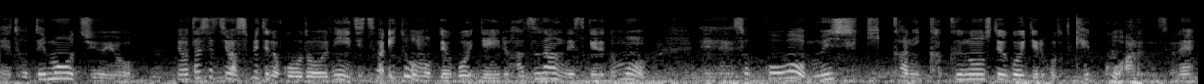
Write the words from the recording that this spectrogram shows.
えー、とても重要。で私たちは全ての行動に実は意図を持って動いているはずなんですけれども、えー、そこを無意識化に格納して動いていることって結構あるんですよね。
